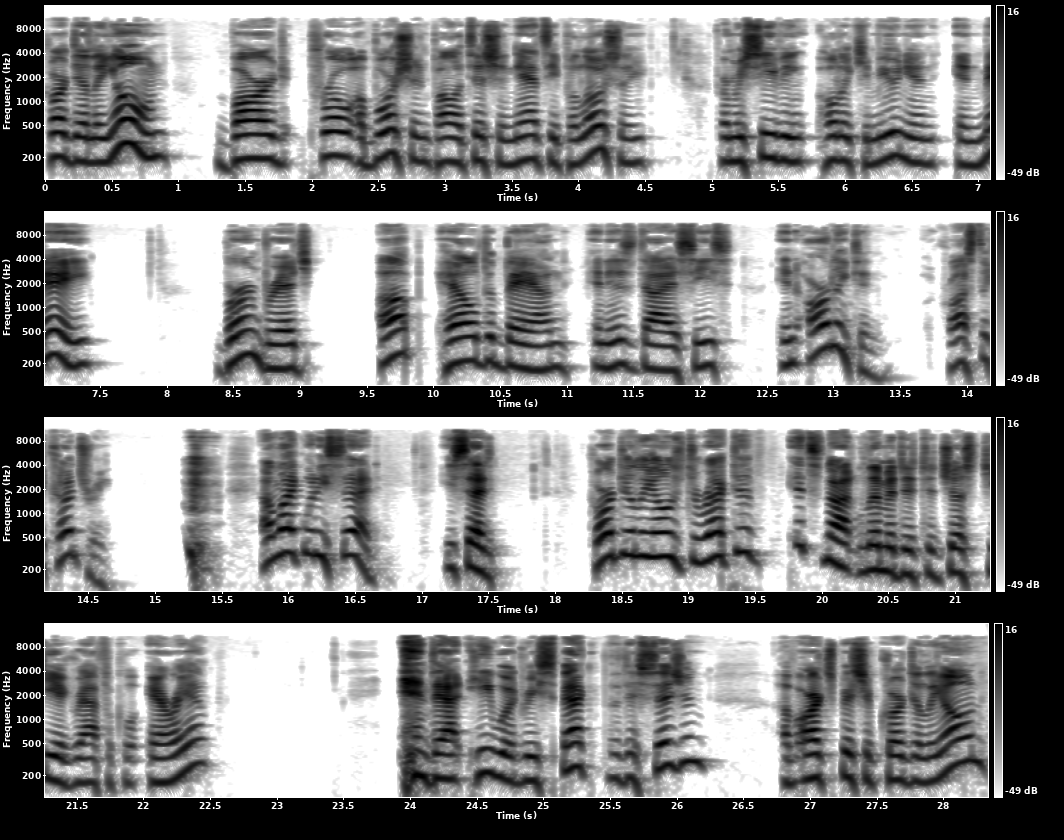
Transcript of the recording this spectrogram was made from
Cordileone barred pro abortion politician Nancy Pelosi from receiving Holy Communion in May, Burbidge upheld the ban in his diocese in Arlington, across the country. I like what he said. He said, Cordileone's directive, it's not limited to just geographical area, and that he would respect the decision of Archbishop Cordileone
